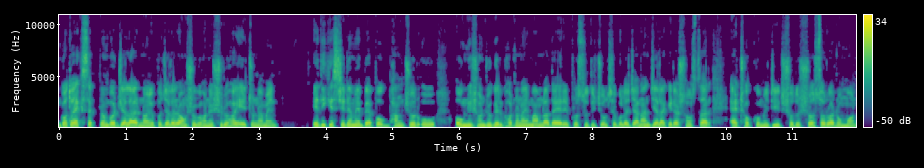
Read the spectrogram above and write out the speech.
গত এক সেপ্টেম্বর জেলার নয় উপজেলার অংশগ্রহণে শুরু হয় এই টুর্নামেন্ট। এদিকে স্টেডিয়ামে ব্যাপক ভাঙচুর ও অগ্নিসংযোগের ঘটনায় মামলা দায়েরের প্রস্তুতি চলছে বলে জানান জেলা ক্রীড়া সংস্থার অ্যাডহক কমিটির সদস্য সরোয়ার রহমান।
